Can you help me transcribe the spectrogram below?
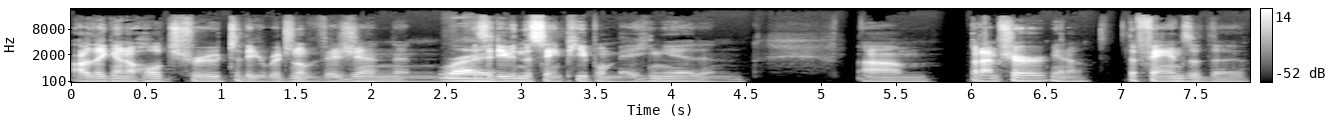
are they going to hold true to the original vision and is it even the same people making it and um but I'm sure, you know, the fans of the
